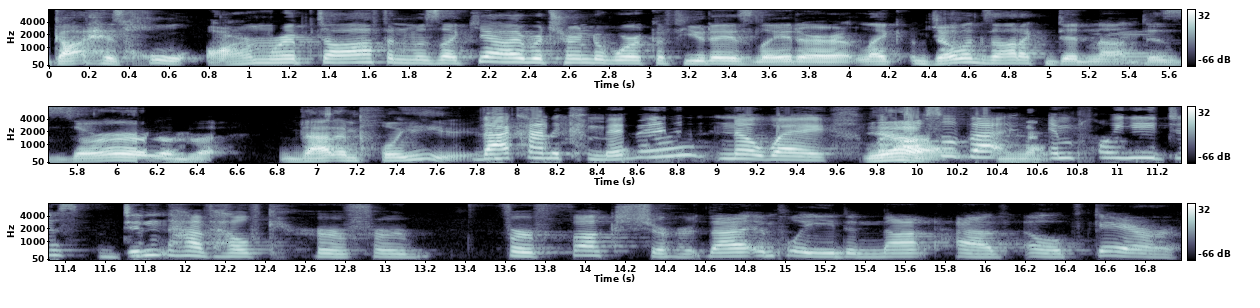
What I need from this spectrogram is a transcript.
got his whole arm ripped off and was like, yeah, I returned to work a few days later. Like, Joe Exotic did not Right. deserve that employee. That kind of commitment? No way. But Yeah, also that no. employee just didn't have health care for for fuck sure. That employee did not have health care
